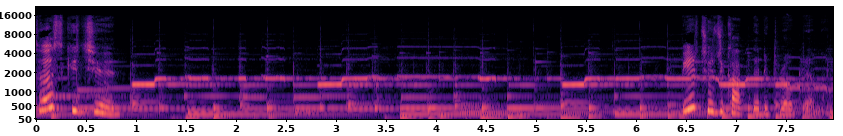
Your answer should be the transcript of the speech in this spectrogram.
Söz Küçüğün Bir Çocuk Hakları Programı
